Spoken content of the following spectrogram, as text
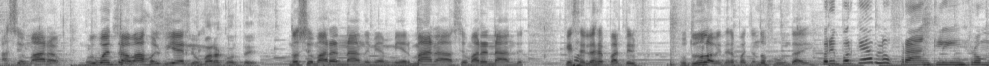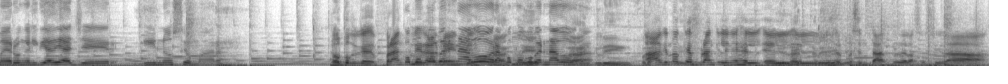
a Xiomara. Muy buen trabajo el viernes. Xiomara Cortés. No, Xiomara Hernández, mi, hermana Xiomara Hernández, que se le a repartir. Pues tú no la viste repartiendo funda ahí. Pero ¿y por qué habló Franklin Romero en el día de ayer y no Xiomara? No, porque Franklin como gobernadora, como gobernadora. Franklin, Ah, que no, que Franklin es el, el, representante de la sociedad.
